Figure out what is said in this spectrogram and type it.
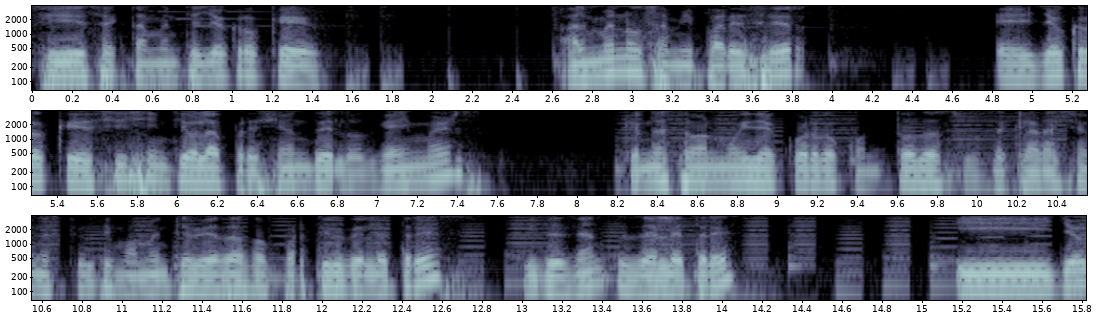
Sí, exactamente. Yo creo que, al menos a mi parecer, eh, yo creo que sí sintió la presión de los gamers, que no estaban muy de acuerdo con todas sus declaraciones que últimamente había dado a partir del E3 y desde antes del E3. Y yo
